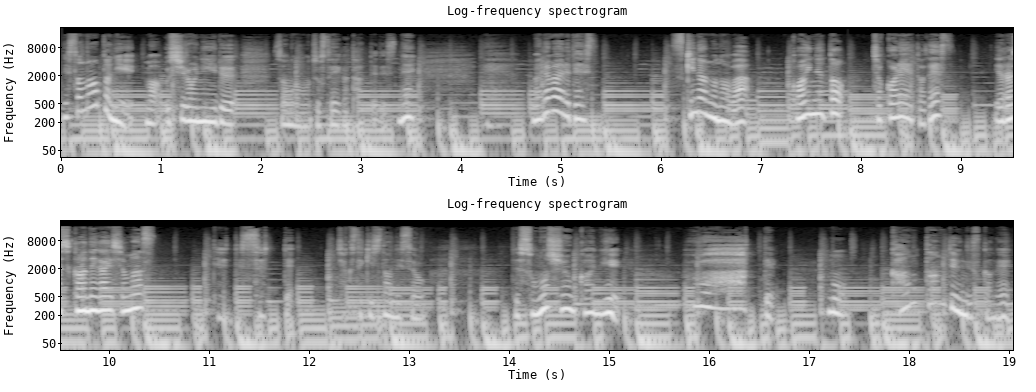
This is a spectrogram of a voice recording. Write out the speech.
でその後に、まあ、後ろにいるその女性が立ってですね「まるまるです。好きなものは子犬とチョコレートです。よろしくお願いします」って言ってスッて着席したんですよ。でその瞬間にうわーってもう簡単っていうんですかね。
